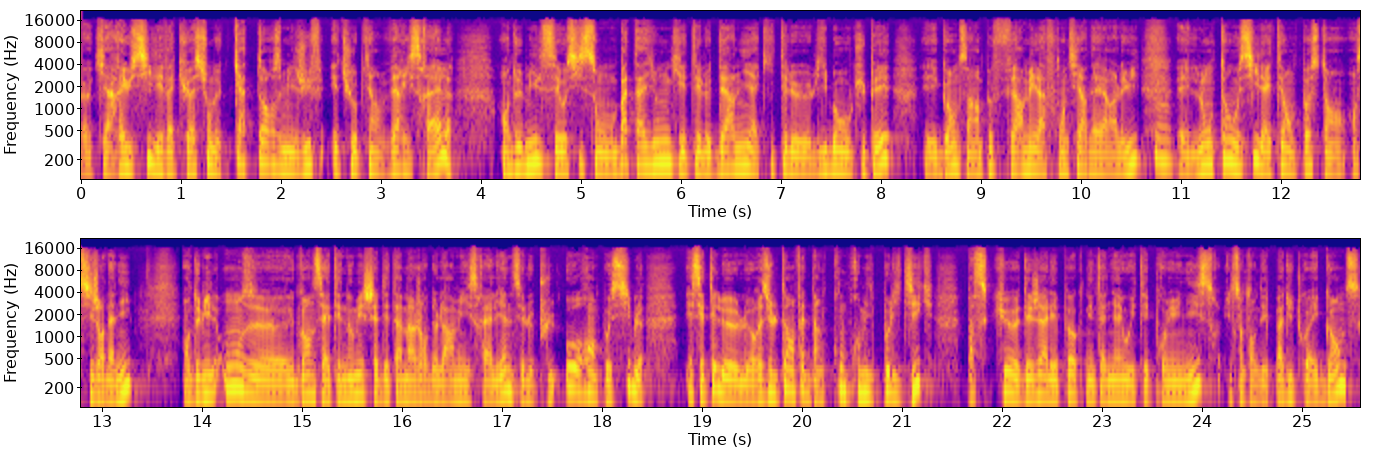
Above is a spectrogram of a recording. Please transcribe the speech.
euh, qui a réussi l'évacuation de 14 000 juifs éthiopiens vers Israël. En 2000, c'est aussi son bataillon qui était le dernier à quitter le Liban occupé, et Gantz a un peu fermé la frontière derrière lui. Mm. Et longtemps aussi, il a été en poste en, en Cisjordanie. En 2011, euh, Gantz a été nommé chef d'état-major de l'armée israélienne, c'est le plus haut rang possible, et c'était le, le résultat en fait d'un compromis politique parce que déjà à l'époque Netanyahou était Premier ministre, il s'entendait pas du tout avec Gantz,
